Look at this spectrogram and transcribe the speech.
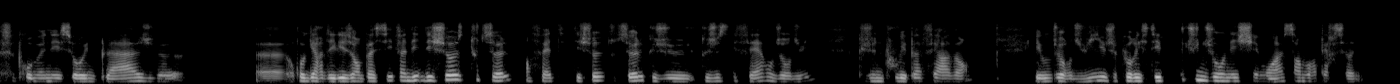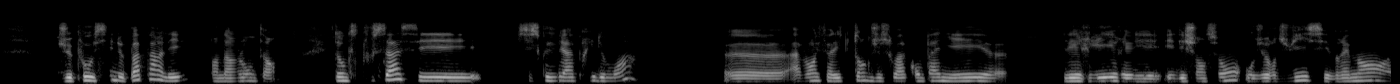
se promener sur une plage, euh, regarder les gens passer, enfin des, choses toutes seules en fait, des choses toutes seules que je, que je sais faire aujourd'hui, que je ne pouvais pas faire avant. Et aujourd'hui, je peux rester toute une journée chez moi sans voir personne. Je peux aussi ne pas parler pendant longtemps. Donc tout ça, c'est c'est ce que j'ai appris de moi. Euh, avant, il fallait tout le temps que je sois accompagnée, euh, les rires et, et des chansons. Aujourd'hui, c'est vraiment,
